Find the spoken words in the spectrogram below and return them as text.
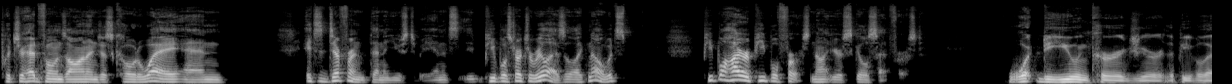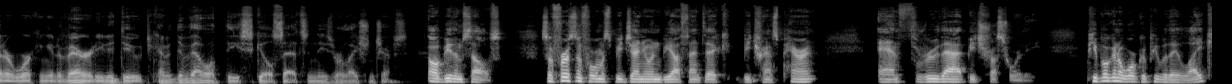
put your headphones on, and just code away. And it's different than it used to be. And it's people start to realize they're like, no, it's people hire people first, not your skill set first. What do you encourage your the people that are working at Averity to do to kind of develop these skill sets and these relationships? Oh, be themselves. So first and foremost, be genuine, be authentic, be transparent, and through that, be trustworthy. People are going to work with people they like,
